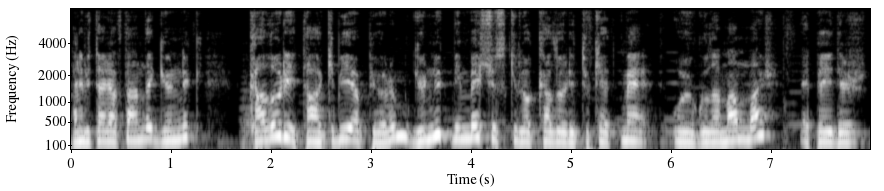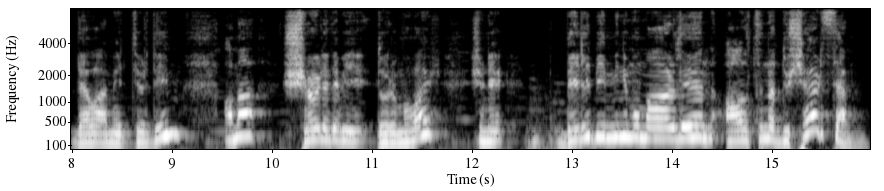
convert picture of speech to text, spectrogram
Hani bir taraftan da günlük kalori takibi yapıyorum. Günlük 1500 kilo kalori tüketme uygulamam var. Epeydir devam ettirdiğim. Ama şöyle de bir durumu var. Şimdi belli bir minimum ağırlığın altına düşersem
